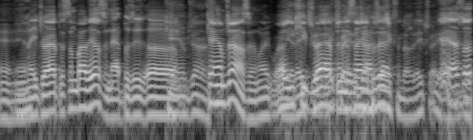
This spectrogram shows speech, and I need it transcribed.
And, and they drafted somebody else in that position. Uh, Cam Johnson. Cam Johnson. Like, why Yeah, you keep tra- drafting the same Josh position? Jackson, though. They traded Yeah, that's what I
